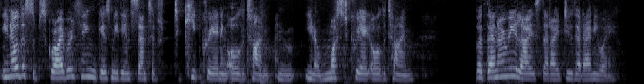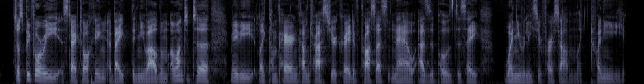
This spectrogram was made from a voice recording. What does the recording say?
you know the subscriber thing gives me the incentive to keep creating all the time and you know must create all the time. But then i realized that i do that anyway. Just before we start talking about the new album i wanted to maybe like compare and contrast your creative process now as opposed to say when you release your first album like 20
